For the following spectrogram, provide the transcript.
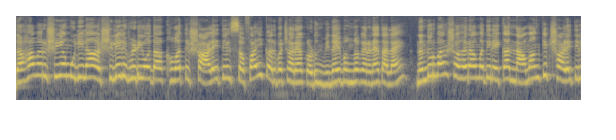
दहा वर्षीय मुलीला अश्लील व्हिडिओ दाखवत शाळेतील सफाई कर्मचाऱ्याकडून विनयभंग करण्यात आलाय. नंदुरबार शहरामधील एका नामांकित शाळेतील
